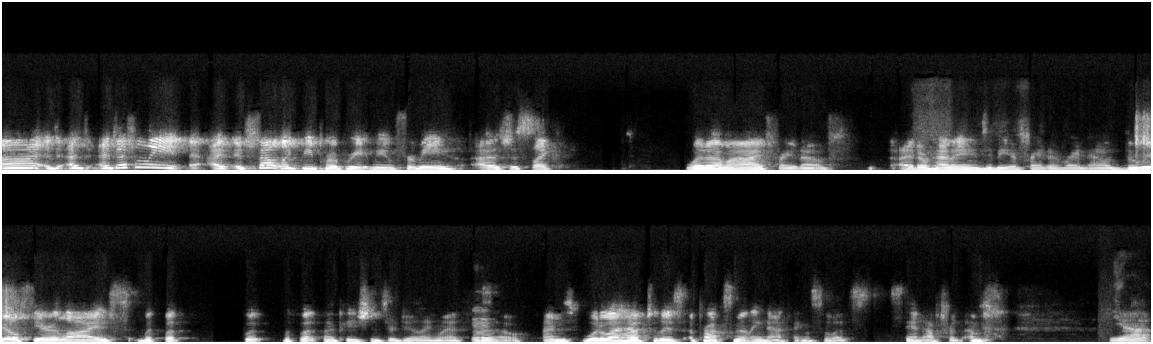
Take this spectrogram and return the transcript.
Uh, I, I definitely I, it felt like the appropriate move for me. I was just like what am i afraid of? I don't have anything to be afraid of right now. The real fear lies with what with, with what my patients are dealing with. Mm. so i'm just what do i have to lose? Approximately nothing. So let's stand up for them. Yeah.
